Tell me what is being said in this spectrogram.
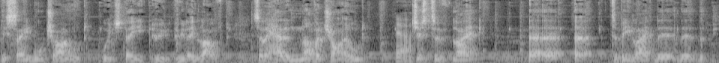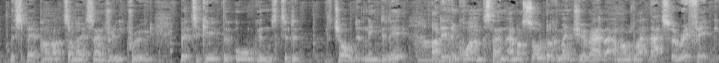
disabled child, which they who who they loved. So they had another child, Yeah. just to like. Uh, uh, uh, to be like the, the, the, the spare parts. I know it sounds really crude, but to give the organs to the, the child that needed it, I didn't quite understand. And I saw a documentary about that, and I was like, that's horrific.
